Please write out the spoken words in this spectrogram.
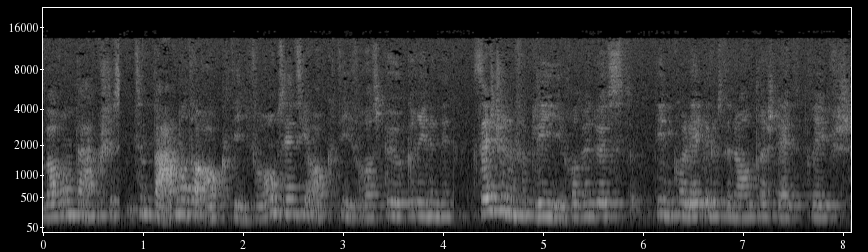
warum denkst du, sind Berner da aktiv? Warum sind sie aktiver als Bürgerinnen? Siehst du einen Vergleich, oder wenn du jetzt deine Kollegen aus den anderen Städten triffst?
